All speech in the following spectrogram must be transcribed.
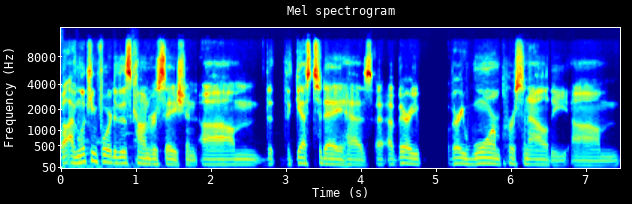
Well, I'm looking forward to this conversation. Um, the, the guest today has a, a very a very warm personality um,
